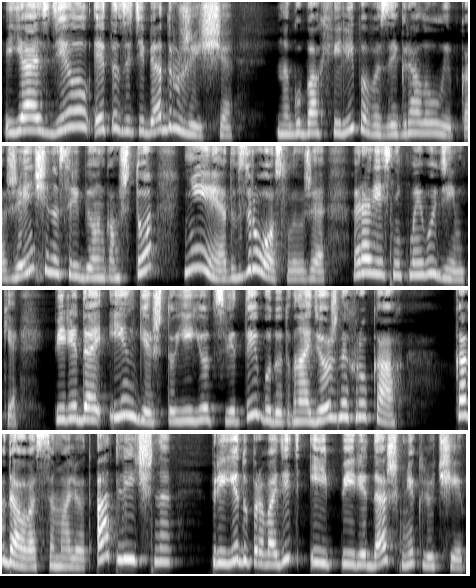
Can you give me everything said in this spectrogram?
«Я сделал это за тебя, дружище!» На губах Филиппова заиграла улыбка. «Женщина с ребенком? Что? Нет, взрослый уже, ровесник моего Димки. Передай Инге, что ее цветы будут в надежных руках. Когда у вас самолет? Отлично! Приеду проводить и передашь мне ключи».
